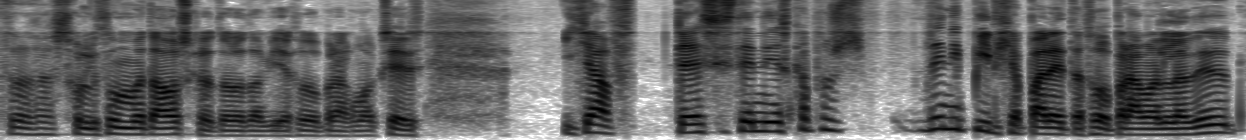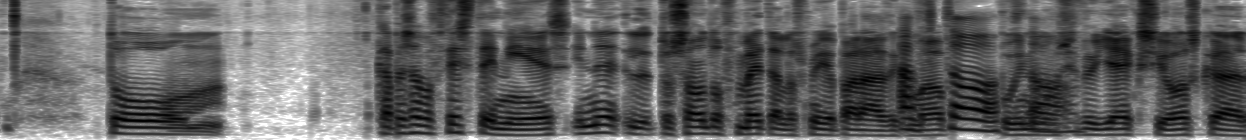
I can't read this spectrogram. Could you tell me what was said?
θα θα ασχοληθούμε με τα Όσκαρ τώρα όταν βγει αυτό το πράγμα. Ξέρεις. Για αυτές τις ταινίες κάπως δεν υπήρχε απαραίτητα αυτό το πράγμα. Δηλαδή, το, Κάποιες από αυτές τις ταινίες είναι το Sound of Metal, ας πούμε, για παράδειγμα, Αυτό, που είναι αυτό. υποψήφιο για 6 Όσκαρ.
